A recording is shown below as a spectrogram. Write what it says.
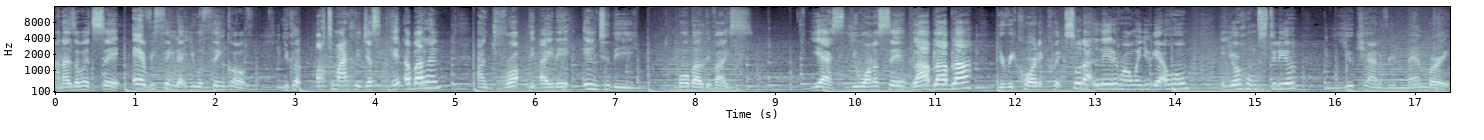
And as I would say, everything that you would think of, you could automatically just hit a button and drop the idea into the mobile device. Yes, you want to say blah blah blah, you record it quick so that later on when you get home in your home studio, you can remember it.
